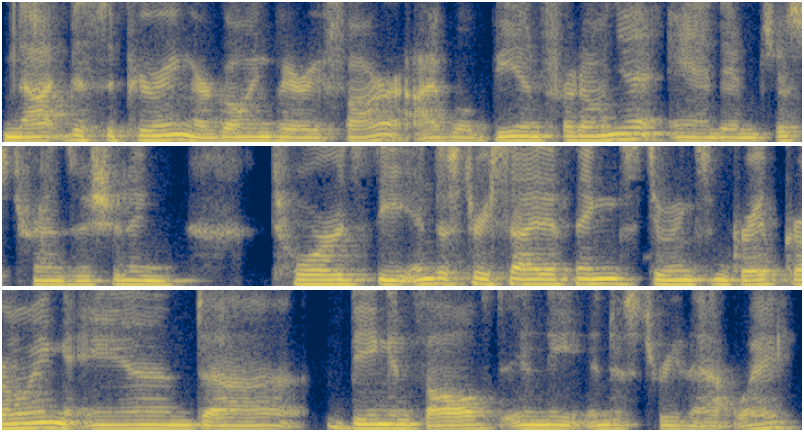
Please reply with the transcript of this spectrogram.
not disappearing or going very far. I will be in Fredonia and am just transitioning towards the industry side of things, doing some grape growing and uh, being involved in the industry that way.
